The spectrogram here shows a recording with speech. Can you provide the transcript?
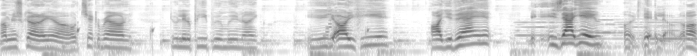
I'm just gonna, you know, check around, do little people and be like, are you here? Are you there? Is that you? Uh, uh,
